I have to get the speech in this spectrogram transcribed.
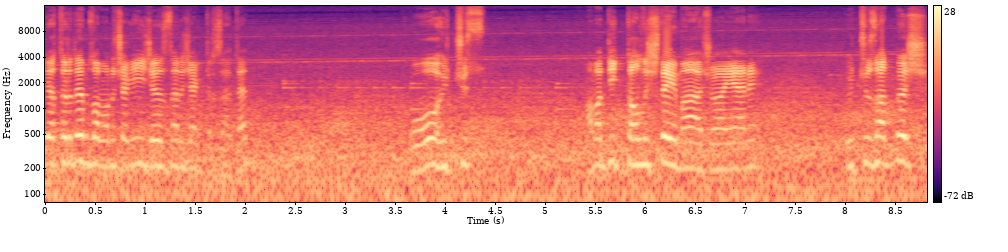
yatırdığım zaman uçak iyice hızlanacaktır zaten. Oo 300 ama dik dalıştayım ha şu an yani. 360.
